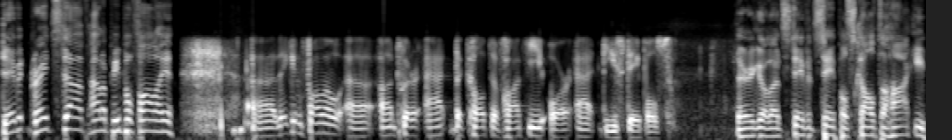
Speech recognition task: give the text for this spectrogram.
David, great stuff. How do people follow you? Uh, they can follow uh, on Twitter at the Cult of Hockey or at D Staples. There you go. That's David Staples, Cult of Hockey.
